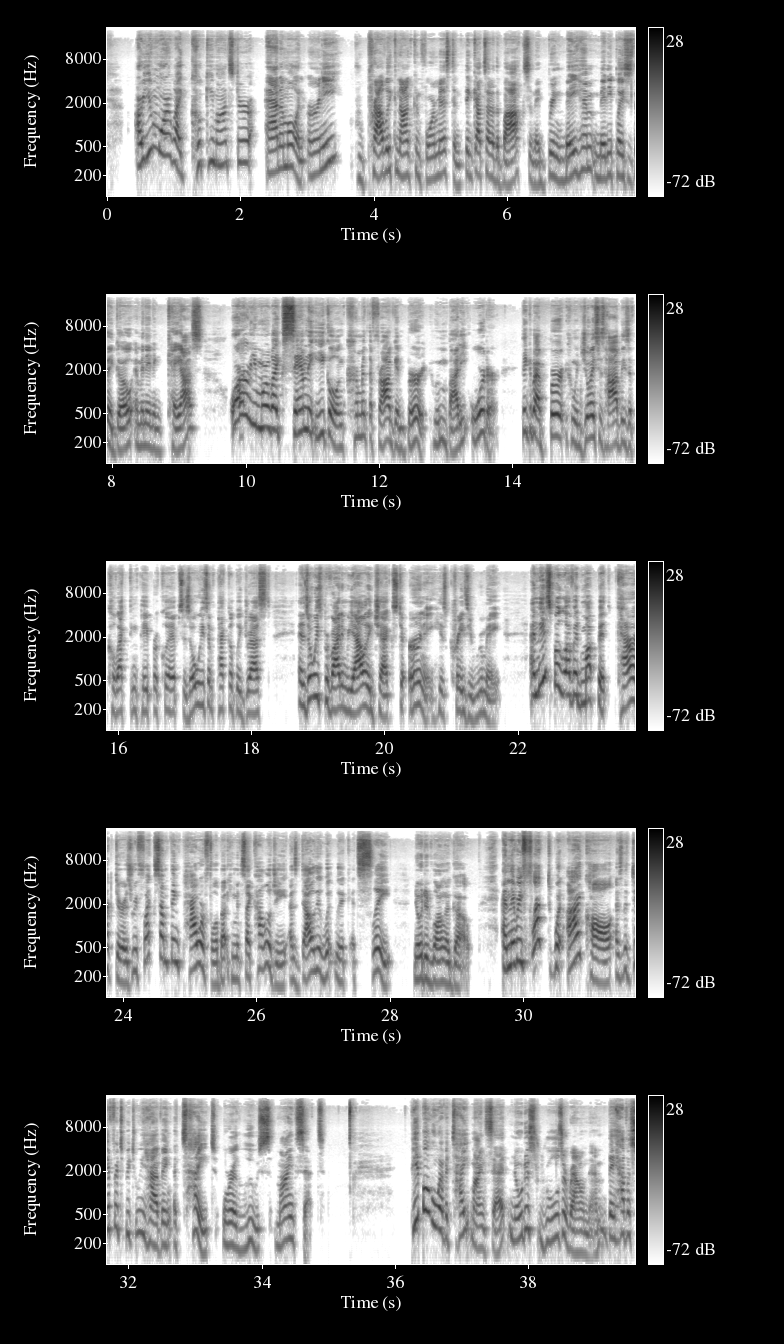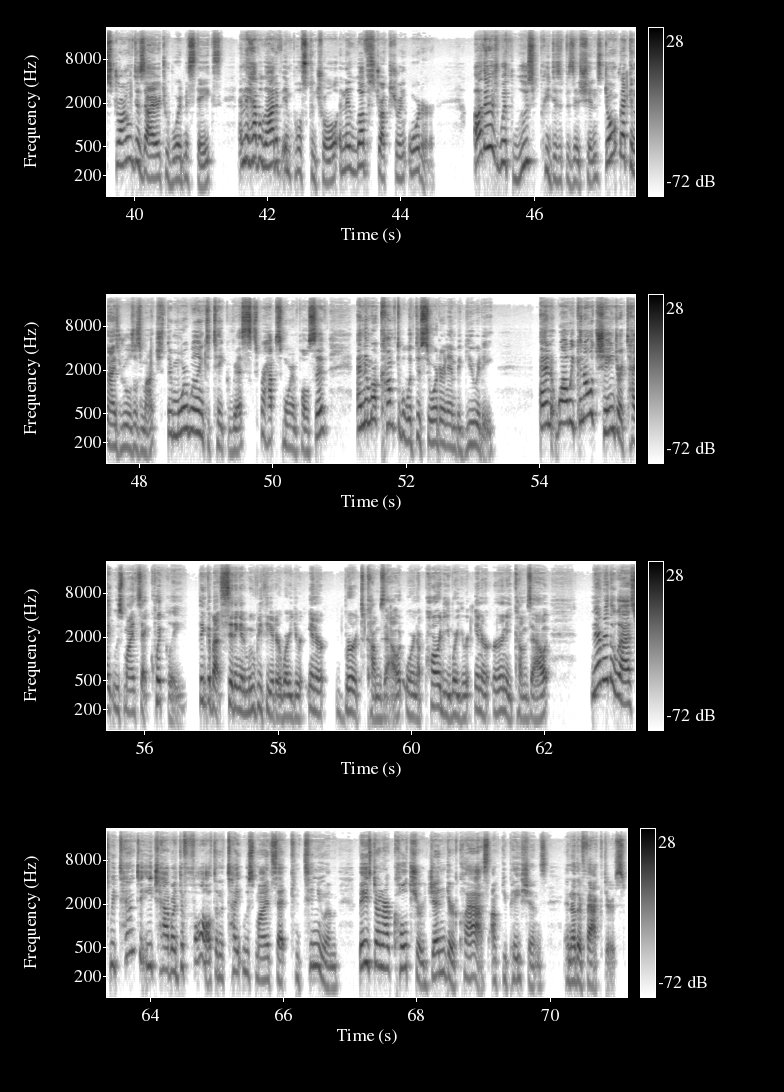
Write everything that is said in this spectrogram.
are you more like Cookie Monster, Animal, and Ernie, who probably nonconformist and think outside of the box and they bring mayhem many places they go, emanating chaos? Or are you more like Sam the Eagle and Kermit the Frog and Bert, who embody order? Think about Bert, who enjoys his hobbies of collecting paper clips, is always impeccably dressed, and is always providing reality checks to Ernie, his crazy roommate. And these beloved Muppet characters reflect something powerful about human psychology, as Dahlia Lithwick at Slate noted long ago. And they reflect what I call as the difference between having a tight or a loose mindset. People who have a tight mindset notice rules around them. They have a strong desire to avoid mistakes, and they have a lot of impulse control, and they love structure and order. Others with loose predispositions don't recognize rules as much. They're more willing to take risks, perhaps more impulsive, and they're more comfortable with disorder and ambiguity. And while we can all change our tight loose mindset quickly, think about sitting in a movie theater where your inner Bert comes out, or in a party where your inner Ernie comes out. Nevertheless, we tend to each have a default in the tight loose mindset continuum based on our culture, gender, class, occupations, and other factors.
